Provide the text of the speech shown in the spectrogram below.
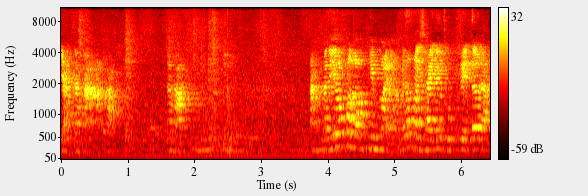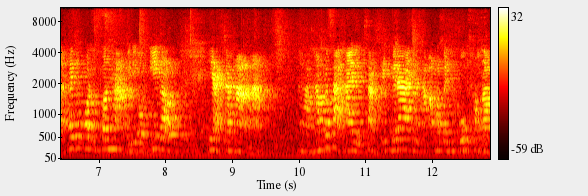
อยากจะหาค่ะนะคะอะตอนนี้ทุกคนลองพิมพ์ใหม่อะไม่ต้องไปใช้ YouTube Creator แล้วให้ทุกคนค้นหาวิดีโอที่เราอยากจะหานะคะทั้งภาษาไทยหรือภาษาอังกฤษก็ได้นะคะเอามาเป็นกรุ๊ปของเรา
